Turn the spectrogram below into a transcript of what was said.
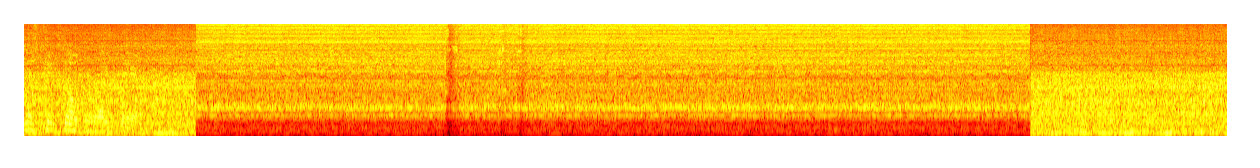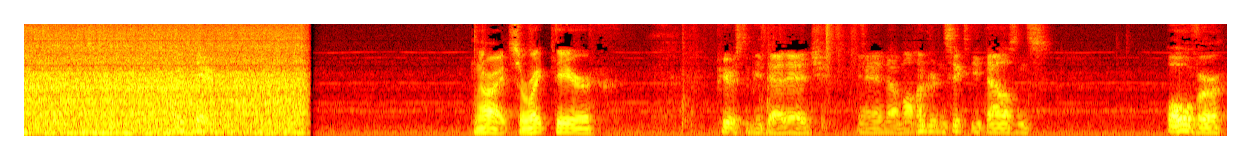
just kicked over right there. Right, so right there appears to be that edge. And I'm 160 thousandths over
